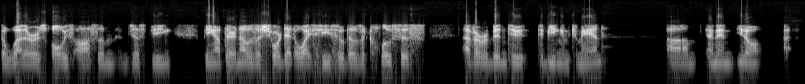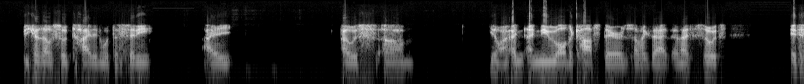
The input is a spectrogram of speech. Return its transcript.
the weather is always awesome, and just being being out there. And that was a shore det OIC, so that was the closest I've ever been to to being in command. Um, and then you know, because I was so tied in with the city, I I was um, you know I, I knew all the cops there and stuff like that, and I so it's it's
